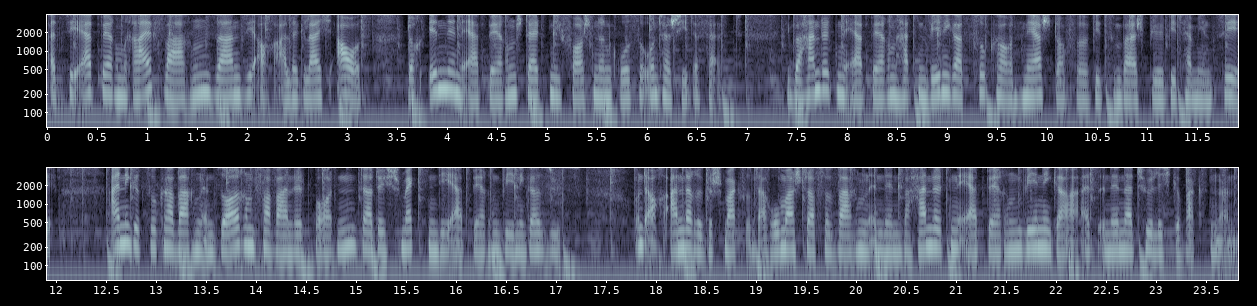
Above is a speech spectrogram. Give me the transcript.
Als die Erdbeeren reif waren, sahen sie auch alle gleich aus. Doch in den Erdbeeren stellten die Forschenden große Unterschiede fest. Die behandelten Erdbeeren hatten weniger Zucker und Nährstoffe, wie zum Beispiel Vitamin C. Einige Zucker waren in Säuren verwandelt worden, dadurch schmeckten die Erdbeeren weniger süß und auch andere Geschmacks- und Aromastoffe waren in den behandelten Erdbeeren weniger als in den natürlich gewachsenen.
